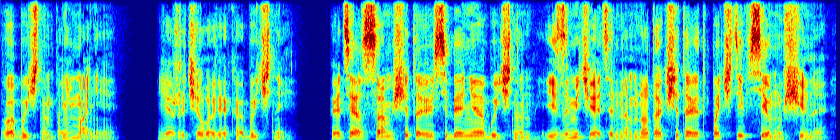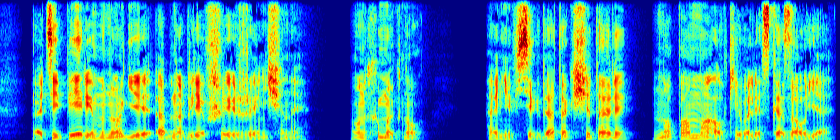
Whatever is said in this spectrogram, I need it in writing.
в обычном понимании. Я же человек обычный. Хотя сам считаю себя необычным и замечательным, но так считают почти все мужчины, а теперь и многие обнаглевшие женщины. Он хмыкнул. Они всегда так считали, но помалкивали, сказал я.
